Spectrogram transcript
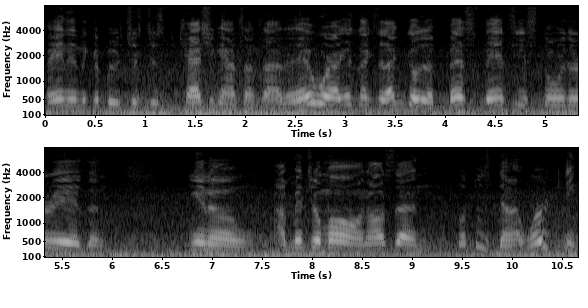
pain in the caboose. Just just cashing out sometimes. And everywhere, I guess, like I said, I can go to the best, fanciest store there is, and you know, I've been to them all, and all of a sudden, flip is not working.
